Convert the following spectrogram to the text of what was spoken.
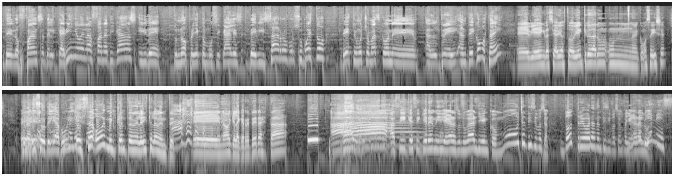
de los fans, del cariño de las fanaticadas y de tus nuevos proyectos musicales, de Bizarro, por supuesto, de esto y mucho más con eh, Andrei. Andrei, ¿cómo está ahí? Eh, bien, gracias a Dios, todo bien. Quiero dar un, un ¿cómo se dice? Un aviso de utilidad pública. Uy, me encanta, me leíste la mente. Ah. Eh, no, que la carretera está. Ah, así que si quieren llegar a su lugar, lleguen con mucha anticipación. Dos, tres horas de anticipación para llegar al lugar. vienes?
